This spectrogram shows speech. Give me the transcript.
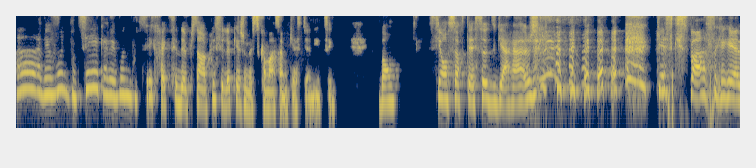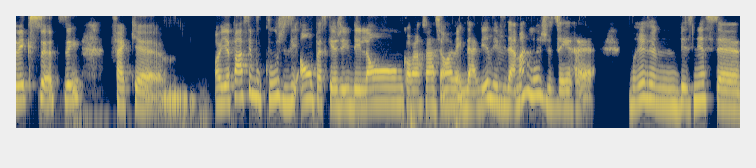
ah, avez-vous une boutique? Avez-vous une boutique? Fait que de plus en plus, c'est là que je me suis commencé à me questionner, tu sais. Bon, si on sortait ça du garage, qu'est-ce qui se passerait avec ça, tu sais? Fait que euh, on y a pensé beaucoup. Je dis on parce que j'ai eu des longues conversations avec David, Mhm. évidemment. Là, je veux dire, euh, ouvrir une business euh,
